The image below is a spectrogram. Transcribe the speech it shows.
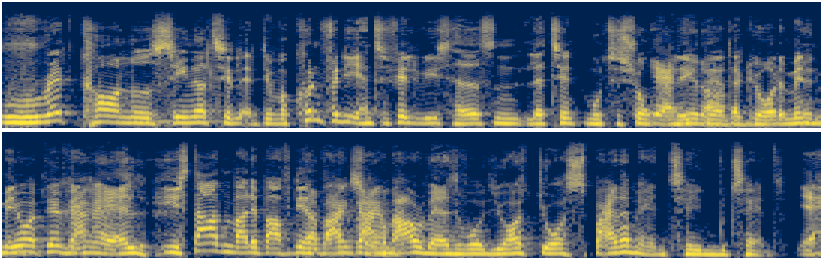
Redcornet senere til, at det var kun fordi, han tilfældigvis havde sådan en latent mutation, Ja, ja, liggende, netop. der gjorde det. Men, Men det var dengang af alle. I starten var det bare fordi, Der han var drak en gang i sodavand. Marvel, hvor de også gjorde Spider-Man til en mutant. Ja.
